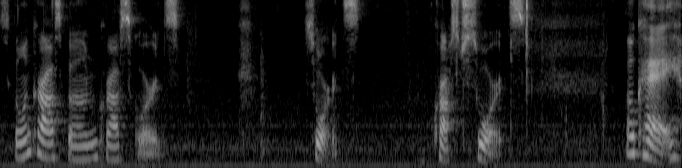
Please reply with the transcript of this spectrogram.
Skull and crossbone, cross swords. Swords. Crossed swords. Okay.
